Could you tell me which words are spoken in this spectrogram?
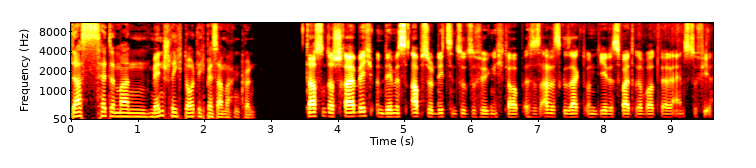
das hätte man menschlich deutlich besser machen können. Das unterschreibe ich und dem ist absolut nichts hinzuzufügen. Ich glaube, es ist alles gesagt und jedes weitere Wort wäre eins zu viel.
